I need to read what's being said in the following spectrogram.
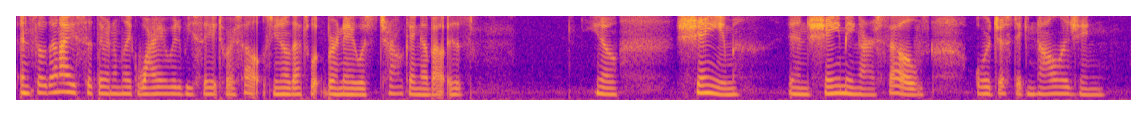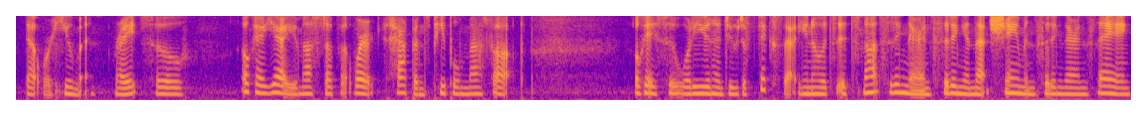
And so then I sit there and I'm like, why would we say it to ourselves? You know, that's what Brene was talking about is, you know, shame and shaming ourselves or just acknowledging that we're human, right? So Okay, yeah, you messed up at work. It happens. People mess up. Okay, so what are you going to do to fix that? You know, it's it's not sitting there and sitting in that shame and sitting there and saying,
